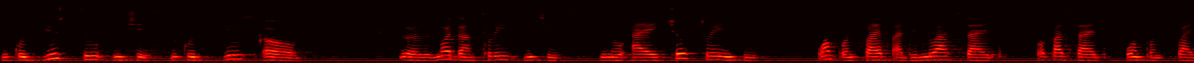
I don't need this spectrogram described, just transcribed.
You could use two inches. You could use uh, uh, more than three inches. You know i chose three inches. 1.5 at the lower side upper side 1.5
